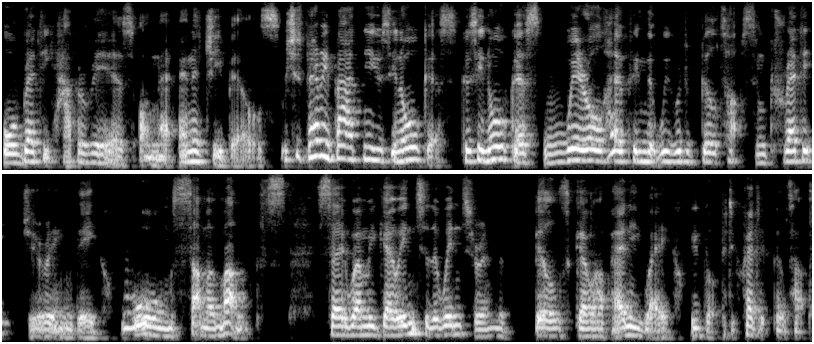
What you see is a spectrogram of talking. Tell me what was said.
already have arrears on their energy bills, which is very bad news in August, because in August, we're all hoping that we would have built up some credit during the warm summer months. So when we go into the winter and the bills go up anyway. We've got a bit of credit built up.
